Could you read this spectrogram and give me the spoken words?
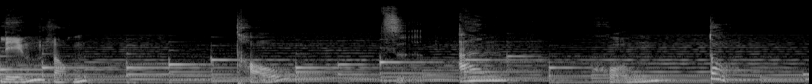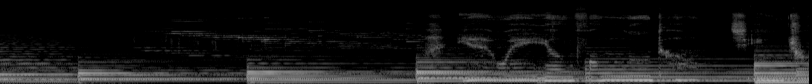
玲珑头，子安红豆。夜未央，风露透青窗。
